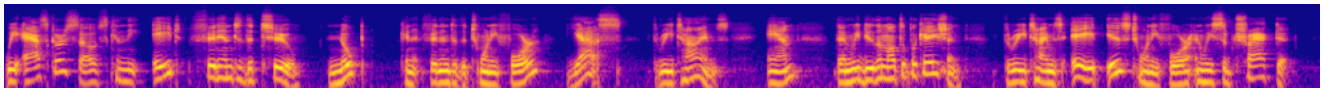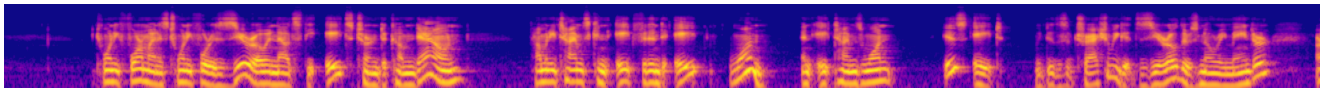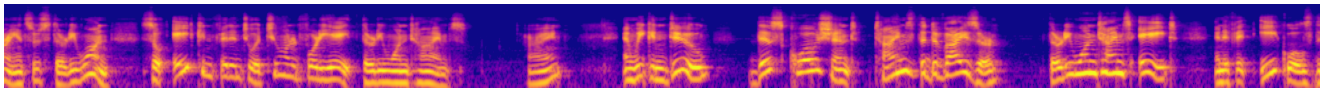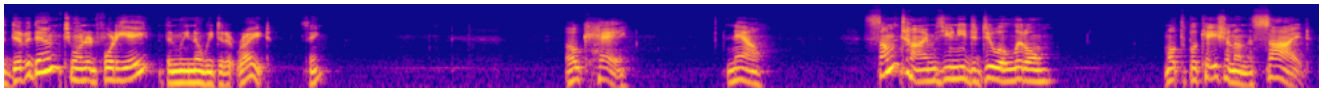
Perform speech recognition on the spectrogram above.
we ask ourselves, can the 8 fit into the 2? Nope. Can it fit into the 24? Yes, three times. And then we do the multiplication. 3 times 8 is 24, and we subtract it. 24 minus 24 is 0, and now it's the 8's turn to come down. How many times can 8 fit into 8? 1. And 8 times 1 is 8. We do the subtraction, we get 0, there's no remainder. Our answer is 31. So 8 can fit into a 248 31 times. All right? And we can do this quotient times the divisor, 31 times 8, and if it equals the dividend, 248, then we know we did it right. See? Okay. Now, sometimes you need to do a little multiplication on the side.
